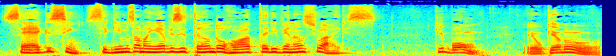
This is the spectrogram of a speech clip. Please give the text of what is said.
Segue sim. Seguimos amanhã visitando o Rotary Venâncio Aires. Que bom. Eu quero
